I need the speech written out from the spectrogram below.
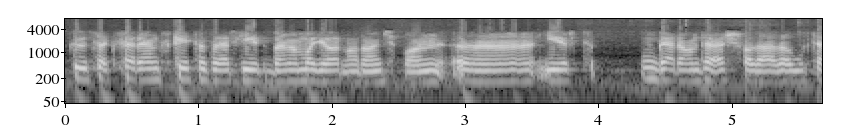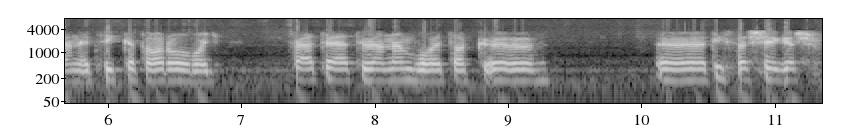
Kőszeg Ferenc 2007-ben a Magyar Narancsban írt Ungár András halála után egy cikket arról, hogy feltehetően nem voltak tisztességes,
